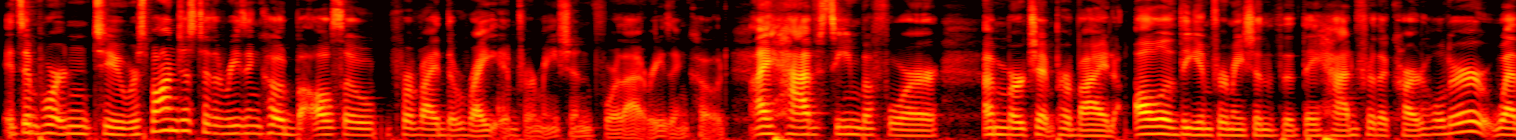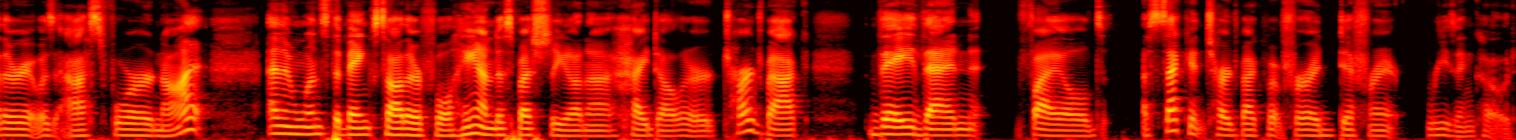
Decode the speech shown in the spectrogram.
it's important to respond just to the reason code, but also provide the right information for that reason code. I have seen before a merchant provide all of the information that they had for the cardholder, whether it was asked for or not. And then once the bank saw their full hand, especially on a high dollar chargeback, they then filed a second chargeback, but for a different reason code.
